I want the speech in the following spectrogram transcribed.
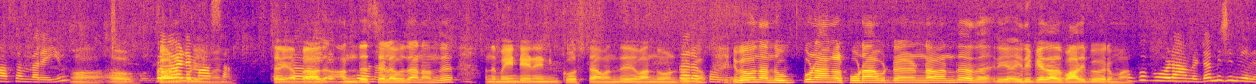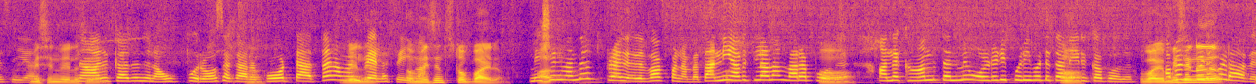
மாசம் வரையும். ஏழு மாசம். சரி அப்போ அது அந்த செலவு தான் வந்து அந்த மெயின்டைனிங் கோஸ்ட்டாக வந்து வந்து கொண்டு இருக்கும் வரப்போகுது. இப்போ வந்து அந்த உப்பு நாங்கள் போடாம விட்டோம்னா வந்து அது இதுக்கு ஏதாவது பாதிப்பு வருமா? உப்பு போடாம விட்டா மிஷின் வேலை செய்யாது. மிஷின் வேலை அதுக்காக உப்பு ரோசக்காரன் போட்டா தான் நம்ம வேலை செய்வோம் மிஷின் ஸ்டாப் ஆயிடும் மிஷின் வந்து ஒர்க் பண்ண தண்ணி அதுக்குலாம் வரப்போகுது. அந்த காந்த தன்மை ஆல்ரெடி பிடிபட்டு தண்ணி இருக்க போகுது. அப்ப அது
